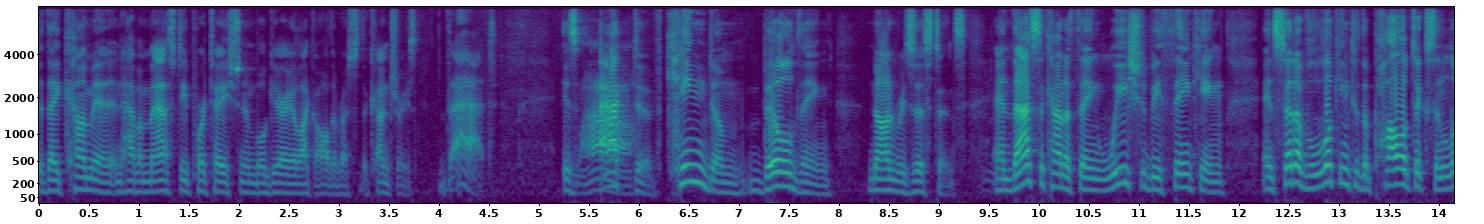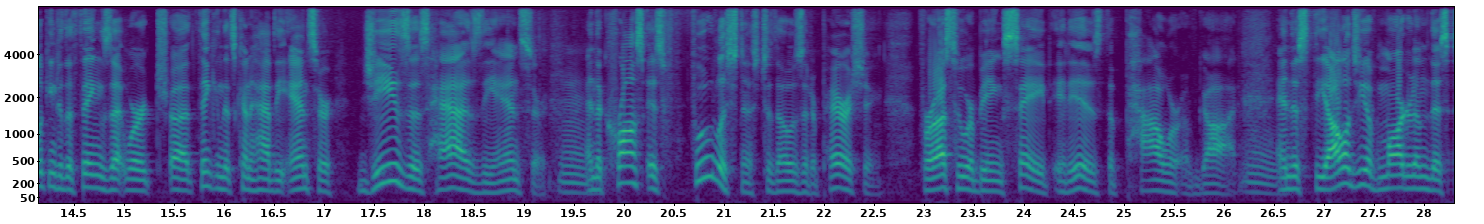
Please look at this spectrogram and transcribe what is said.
did they come in and have a mass deportation in Bulgaria like all the rest of the countries. That is active kingdom building non resistance. And that's the kind of thing we should be thinking instead of looking to the politics and looking to the things that we're uh, thinking that's going to have the answer. Jesus has the answer. And the cross is foolishness to those that are perishing. For us who are being saved, it is the power of God. And this theology of martyrdom, this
